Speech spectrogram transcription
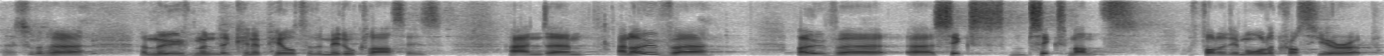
a sort of a, a, movement that can appeal to the middle classes. And, um, and over, over uh, six, six months, I followed him all across Europe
